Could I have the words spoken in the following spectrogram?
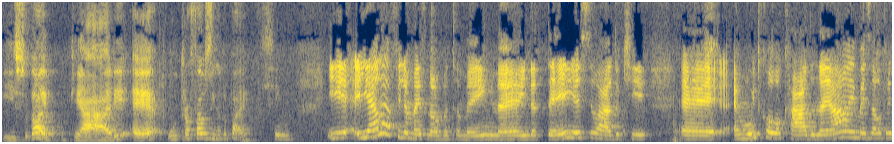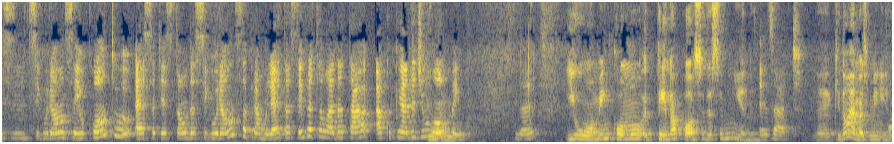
E isso dói, porque a Ari é o troféuzinho do pai. Sim. E, e ela é a filha mais nova também, né? Ainda tem esse lado que é, é muito colocado, né? Ai, mas ela precisa de segurança. E o quanto essa questão da segurança pra mulher tá sempre atrelada a estar acompanhada de um Hum. homem, né? E o homem como tendo a posse dessa menina, Exato. né? Que não é mais menina.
